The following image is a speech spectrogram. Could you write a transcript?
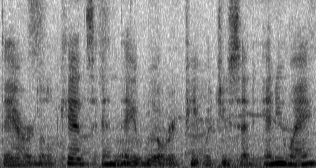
they are little kids and they will repeat what you said anyway.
